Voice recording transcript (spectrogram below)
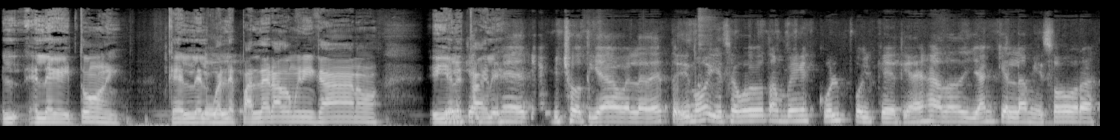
El, el de Tony. Que el, el guardaespaldas era dominicano. Y él está. Tiene bichoteado, ¿verdad? De esto. Y no, y ese juego también es cool porque tienes a Daddy Yankee en la emisora.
